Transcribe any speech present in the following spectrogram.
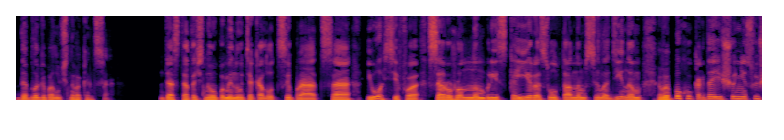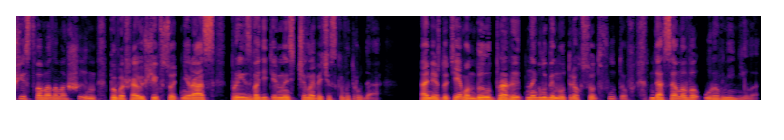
до благополучного конца. Достаточно упомянуть о колодце про отца Иосифа, сооруженном близ Каира султаном Саладином в эпоху, когда еще не существовало машин, повышающих в сотни раз производительность человеческого труда. А между тем он был прорыт на глубину 300 футов, до самого уровня Нила.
